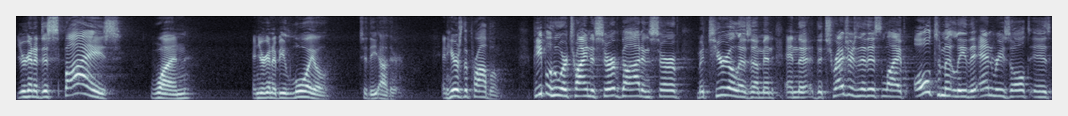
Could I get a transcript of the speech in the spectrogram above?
You're going to despise one and you're going to be loyal to the other. And here's the problem people who are trying to serve God and serve materialism and, and the, the treasures of this life, ultimately, the end result is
